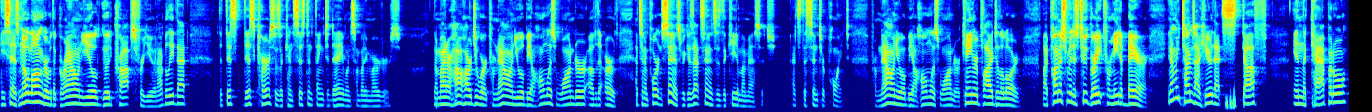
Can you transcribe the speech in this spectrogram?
he says, no longer will the ground yield good crops for you. And I believe that, that this, this curse is a consistent thing today when somebody murders. No matter how hard you work, from now on you will be a homeless wanderer of the earth. That's an important sentence because that sentence is the key to my message. That's the center point. From now on you will be a homeless wanderer. Cain replied to the Lord, My punishment is too great for me to bear. You know how many times I hear that stuff in the Capitol?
